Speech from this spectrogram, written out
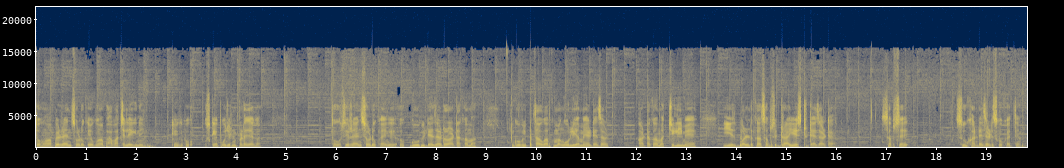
तो वहाँ पे रेन सोडो क्योंकि वहाँ पर हवा चलेगी नहीं, क्योंकि वो उसके अपोजिट में पड़ जाएगा। तो उसे रैन सोडो कहेंगे। गोभी डेजर्ट और आटा आटाकामा गोभी पता होगा आपको, मंगोलिया में है डेजर्ट आटाकामा चिली में है। ये वर्ल्ड का सबसे ड्राइएस्ट डेजर्ट है। सबसे सूखा डेजर्ट इसको कहते हैं।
